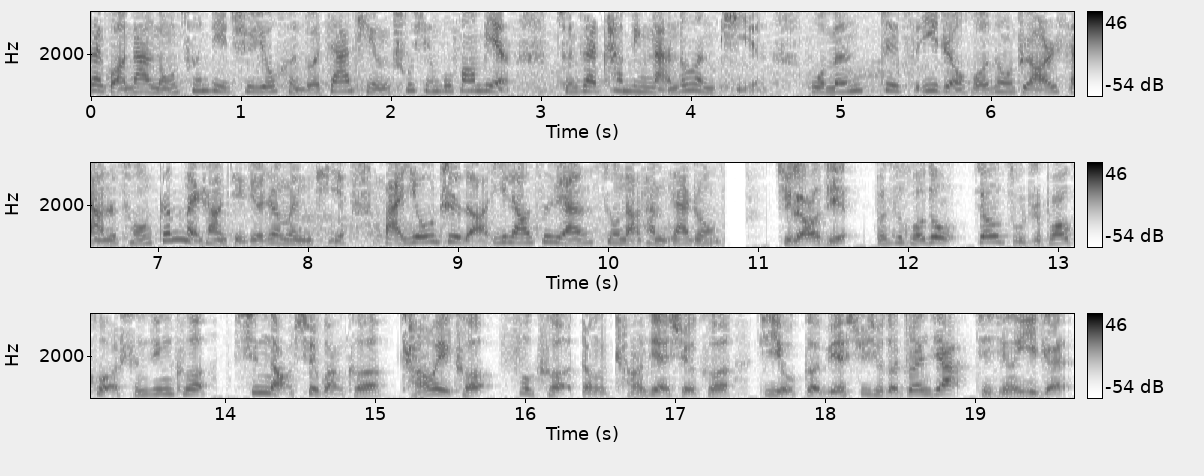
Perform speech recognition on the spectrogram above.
在广大农村地区，有很多家庭出行不方便，存在看病难的问题。我们这次义诊活动主要是想着从根本上解决这问题，把优质的医疗资源送到他们家中。据了解，本次活动将组织包括神经科、心脑血管科、肠胃科、妇科等常见学科及有个别需求的专家进行义诊。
